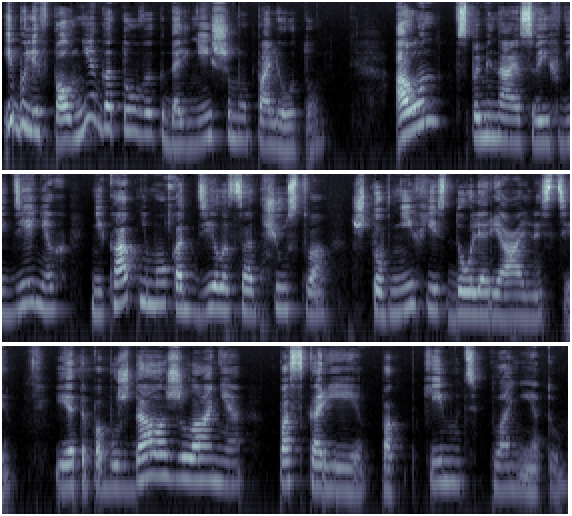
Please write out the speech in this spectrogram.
и были вполне готовы к дальнейшему полету. А он, вспоминая о своих видениях, никак не мог отделаться от чувства, что в них есть доля реальности, и это побуждало желание поскорее покинуть планету.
